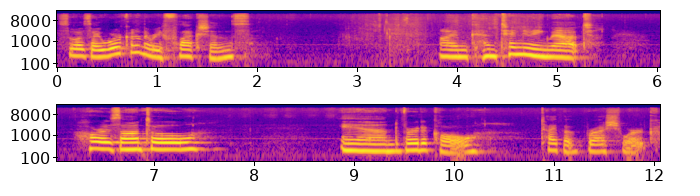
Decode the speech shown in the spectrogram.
So as I work on the reflections, I'm continuing that horizontal and vertical type of brushwork.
